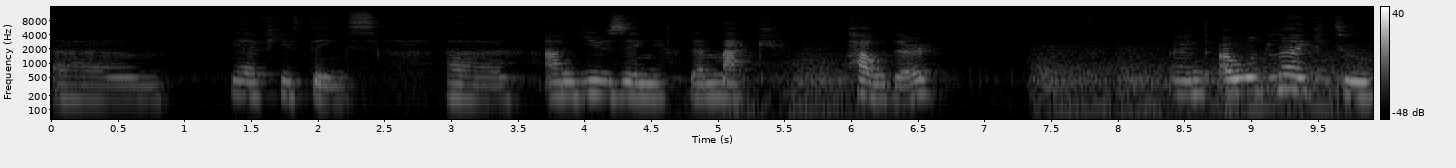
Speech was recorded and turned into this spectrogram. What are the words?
um, yeah a few things uh, I'm using the MAC powder and I would like to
